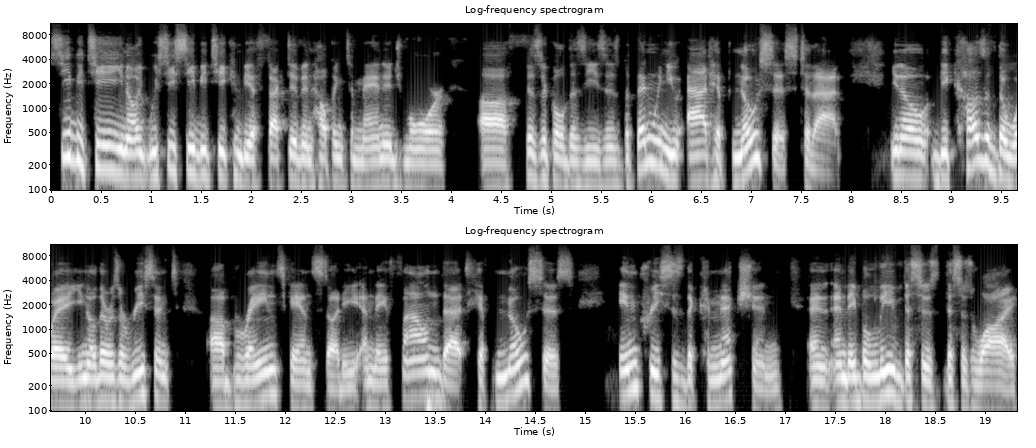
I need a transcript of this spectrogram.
Cbt you know we see cbt can be effective in helping to manage more uh, physical diseases but then when you add hypnosis to that you know because of the way you know there was a recent uh, brain scan study and they found that hypnosis increases the connection and, and they believe this is this is why.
